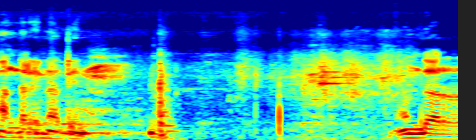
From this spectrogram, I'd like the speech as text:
Mandarin natin. Andar.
